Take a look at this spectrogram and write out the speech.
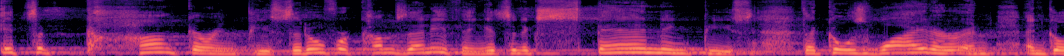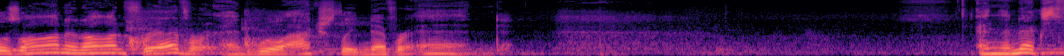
It's a conquering peace that overcomes anything. It's an expanding peace that goes wider and, and goes on and on forever and will actually never end. In the next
